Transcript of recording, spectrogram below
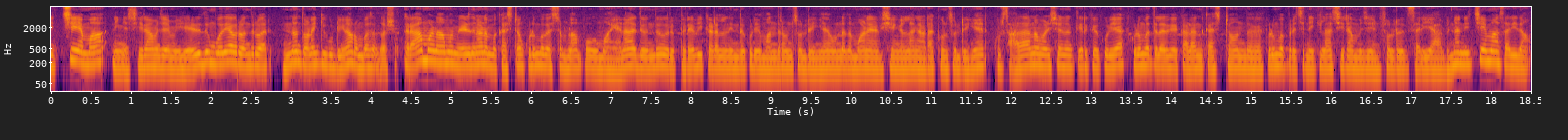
நிச்சயமாக நீங்கள் ஸ்ரீராம ஜெயம் எழுதும் போதே அவர் வந்துடுவார் இன்னும் துணைக்கு கூப்பிட்டிங்கன்னா ரொம்ப சந்தோஷம். ராமநாமம் எழுதுனா நம்ம கஷ்டம் குடும்ப கஷ்டம்லாம் போகுமா? ஏன்னா இது வந்து ஒரு பிறவி கடலில் நீந்தக்கூடிய மந்திரம்னு சொல்கிறீங்க உன்னதமான விஷயங்கள்லாம் நடக்கும்னு சொல்கிறீங்க ஒரு சாதாரண மனுஷனுக்கு இருக்கக்கூடிய குடும்பத்தில் இருக்க கடன் கஷ்டம் இந்த குடும்ப பிரச்சனைக்கெல்லாம் ஸ்ரீராமஜெயன் சொல்கிறது சரியா அப்படின்னா நிச்சயமாக சரிதான்.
